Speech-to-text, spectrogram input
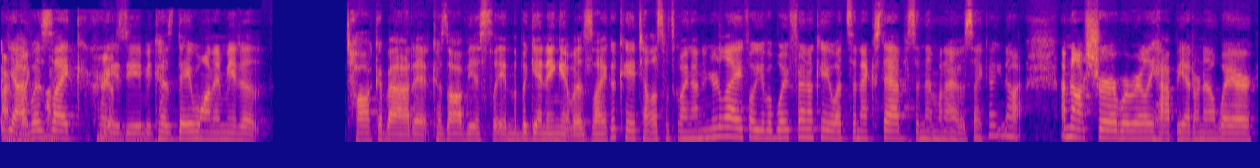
Yeah, like, it was I'm- like crazy because they wanted me to talk about it because obviously in the beginning it was like, okay, tell us what's going on in your life. Oh, you have a boyfriend. Okay, what's the next steps? And then when I was like, oh, you know what? I'm not sure. We're really happy. I don't know where.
